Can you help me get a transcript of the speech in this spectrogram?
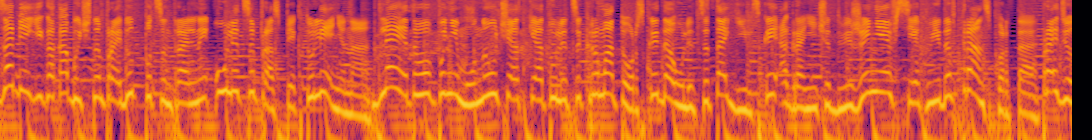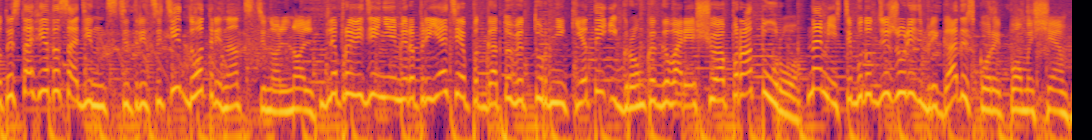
Забеги, как обычно, пройдут по центральной улице проспекту Ленина. Для этого по нему на участке от улицы Краматорской до улицы Тагильской ограничат движение всех видов транспорта. Пройдет эстафета с 11 11.30 до 13.00. Для проведения мероприятия подготовят турникеты и громкоговорящую аппаратуру. На месте будут дежурить бригады скорой помощи.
